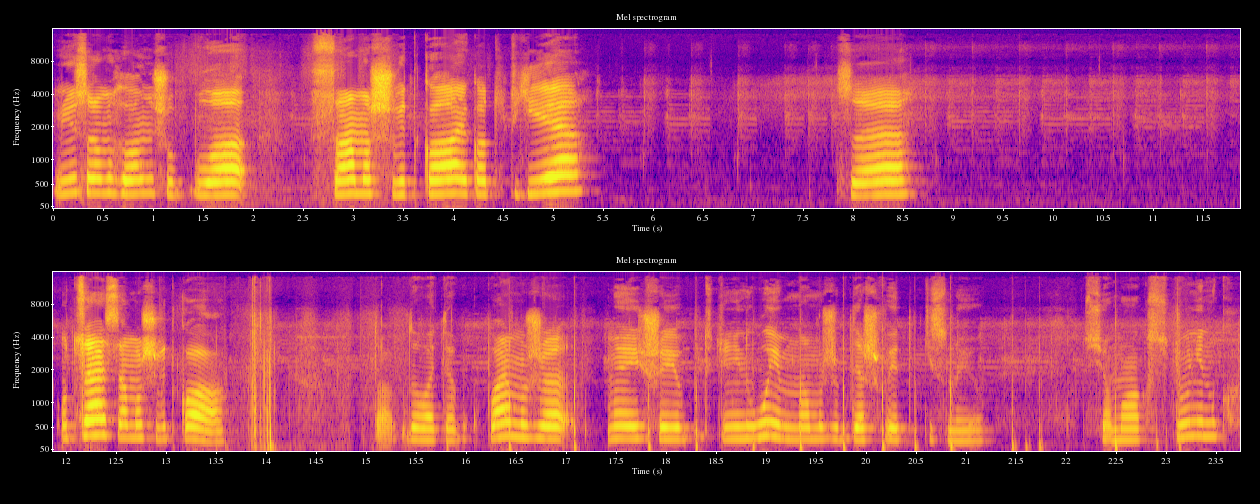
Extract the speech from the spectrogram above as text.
Мені саме головне, щоб була сама швидка, яка тут є. Це. Оце сама швидка. Так, давайте покупаємо вже. Ми ще її тюнінгуємо, нам вже буде швидкісною. Все, Макс тюнінг.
